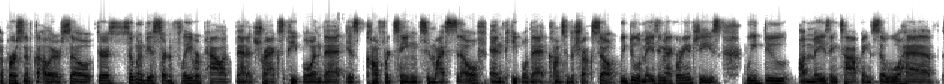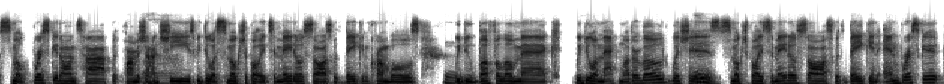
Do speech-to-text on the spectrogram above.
a person of color. So there's still going to be a certain flavor palette that attracts people and that is comforting to myself and people that come to the truck. So we do amazing macaroni and cheese. We do amazing toppings. So we'll have smoked brisket on top with Parmesan Wow. cheese. We do a smoked chipotle tomato sauce with bacon crumbles. Mm. We do buffalo mac. We do a mac mother load, which Mm. is smoked chipotle tomato sauce with bacon and brisket.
